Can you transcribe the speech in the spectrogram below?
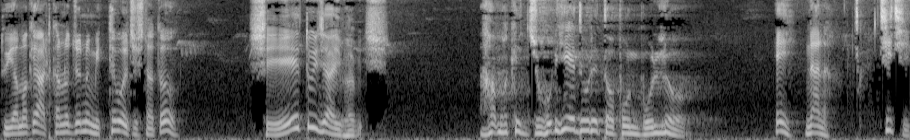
তুই আমাকে আটকানোর জন্য মিথ্যে বলছিস না তো? সে তুই যাই ভাবিস। আমাকে জড়িয়ে ধরে তপন বলল এই না না। ছি ছি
